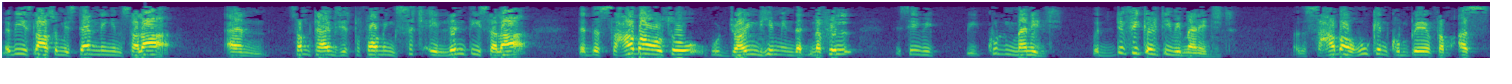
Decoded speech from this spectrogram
Nabi Wasallam is standing in salah, and sometimes he's performing such a lengthy salah, that the Sahaba also who joined him in that nafil, they say we, we couldn't manage. With difficulty we managed. The Sahaba, who can compare from us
